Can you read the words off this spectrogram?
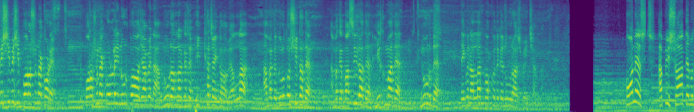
বেশি বেশি পড়াশোনা করেন। পড়াশোনা করলেই নূর পাওয়া যাবে না। নূর আল্লাহর কাছে ভিক্ষা চাইতে হবে। আল্লাহ আমাকে দূরদর্শিতা দেন, আমাকে বাসিরা দেন, হিকমা দেন, নূর দেন। দেখবেন আল্লাহর পক্ষ থেকে নূর আসবে, ইনশাআল্লাহ। অনেস্ট আপনি সৎ এবং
